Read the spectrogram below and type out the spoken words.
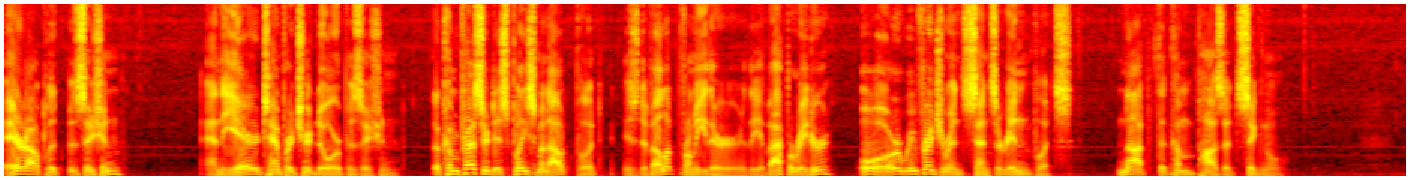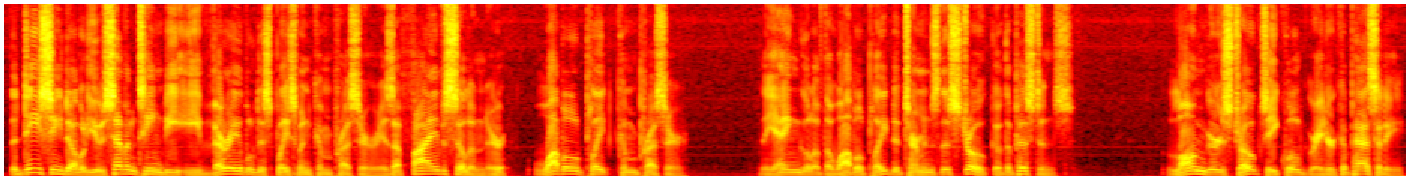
air outlet position, and the air temperature door position. The compressor displacement output is developed from either the evaporator or refrigerant sensor inputs, not the composite signal. The DCW17BE variable displacement compressor is a five-cylinder wobble plate compressor. The angle of the wobble plate determines the stroke of the pistons. Longer strokes equal greater capacity.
